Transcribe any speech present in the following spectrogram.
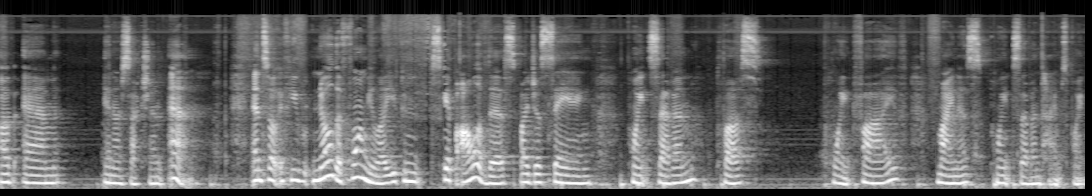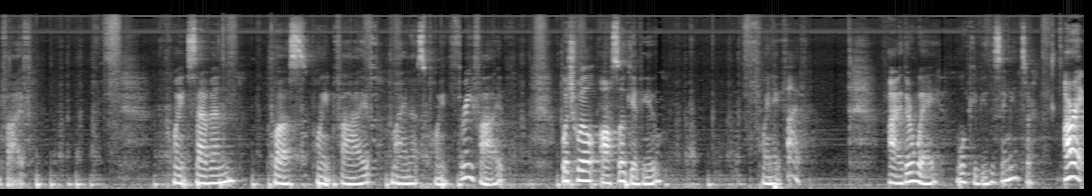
of m intersection n. And so if you know the formula, you can skip all of this by just saying 0.7 plus 0.5 minus 0.7 times 0.5. 0.7 plus 0.5 minus 0.35, which will also give you 0.85. Either way will give you the same answer. All right,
